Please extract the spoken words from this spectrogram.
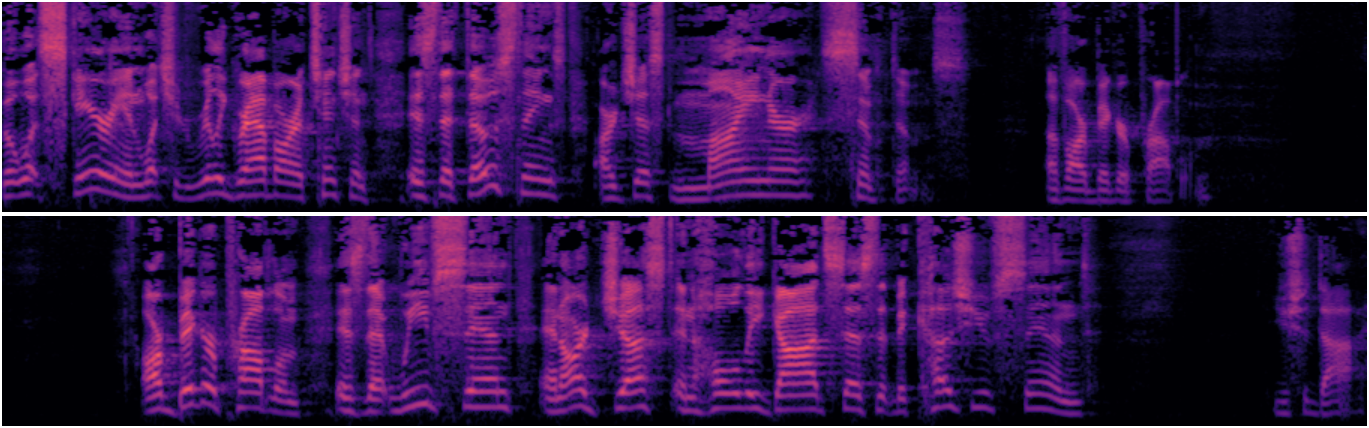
But what's scary and what should really grab our attention is that those things are just minor symptoms of our bigger problem. Our bigger problem is that we've sinned, and our just and holy God says that because you've sinned, you should die.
